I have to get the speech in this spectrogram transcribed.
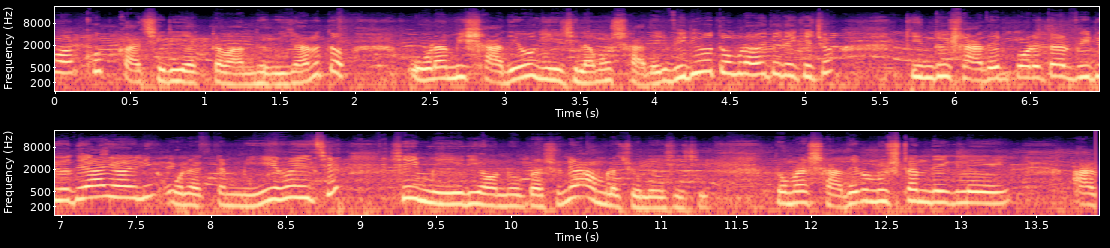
আমার খুব কাছেরই একটা বান্ধবী, জানো তো? ওর আমি স্বাদেও গিয়েছিলাম, ওর স্বাদের ভিডিও তোমরা হয়তো দেখেছ, কিন্তু স্বাদের পরে তো আর ভিডিও দেওয়াই হয়নি। ওর একটা মেয়ে হয়েছে, সেই মেয়েরই অন্নপ্রাশনে আমরা চলে এসেছি। তোমরা স্বাদের অনুষ্ঠান দেখলে, আর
